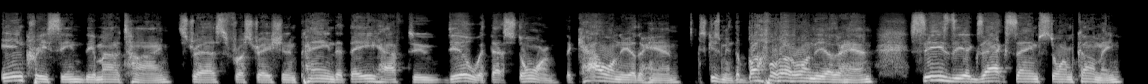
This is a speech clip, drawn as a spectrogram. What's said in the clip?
increasing the amount of time, stress, frustration, and pain that they have to deal with that storm. The cow, on the other hand, excuse me, the buffalo, on the other hand, sees the exact same storm coming,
